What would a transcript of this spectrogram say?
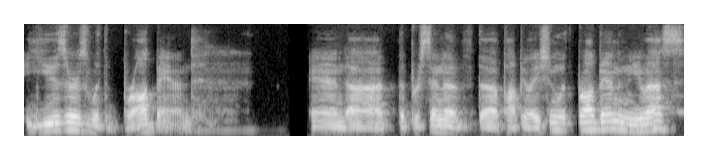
users with broadband and uh, the percent of the population with broadband in the US.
